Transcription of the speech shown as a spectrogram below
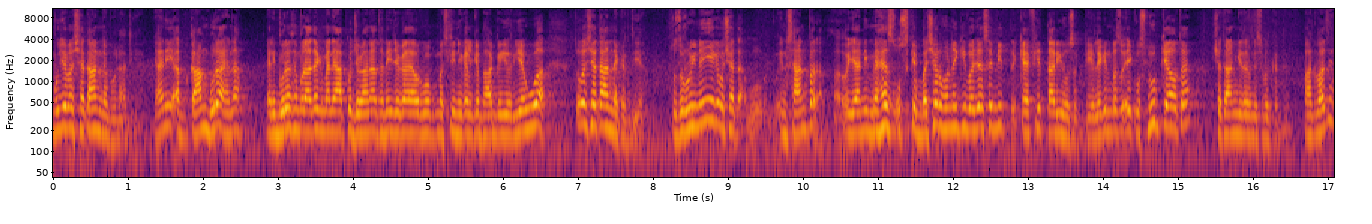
مجھے بس شیطان نے بھولا دیا۔ یعنی اب کام برا ہے نا؟ یعنی برے سے مراد ہے کہ میں نے آپ کو جگانا تھا، نہیں جگایا اور وہ مچھلی نکل کے بھاگ گئی اور یہ ہوا، تو وہ شیطان نے کر دیا۔ تو ضروری نہیں ہے کہ وہ شیطان وہ انسان پر یعنی محض اس کے بشر ہونے کی وجہ سے بھی کیفیت تاری ہو سکتی ہے، لیکن بس ایک اسلوب کیا ہوتا ہے؟ شیطان کی طرف نسبت کرتے بات بات ہے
